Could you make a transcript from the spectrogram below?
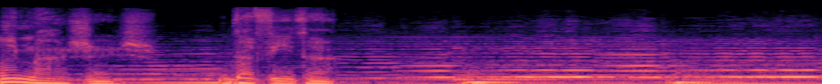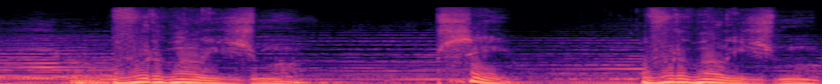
imagens da vida. Verbalismo. Sim, verbalismo.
